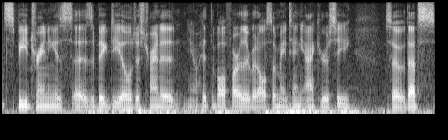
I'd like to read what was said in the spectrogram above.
speed training is is a big deal. Just trying to you know hit the ball farther, but also maintain accuracy. So that's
